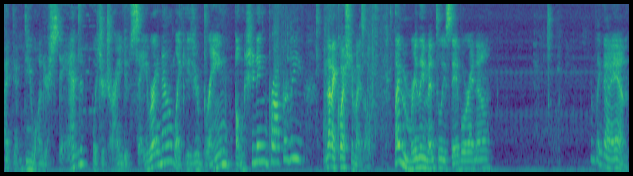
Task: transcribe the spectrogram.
I, do you understand what you're trying to say right now? Like, is your brain functioning properly? And then I question myself. Am I really mentally stable right now? I don't think I am.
